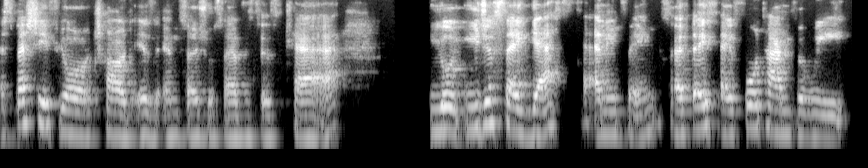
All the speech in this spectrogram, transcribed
especially if your child is in social services care, you you just say yes to anything. So if they say four times a week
